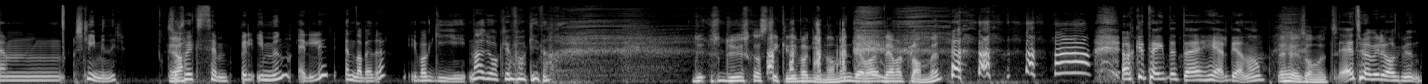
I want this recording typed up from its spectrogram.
um, slimhinner. Så Ja. for eksempel i munn, eller enda bedre, i vagina Nei, du har ikke vagina. Du, så du skal stikke det i vaginaen min? Det, var, det har vært planen din? Jeg har ikke tenkt dette helt gjennom. Det høres sånn ut. Jeg tror jeg ville valgt munn.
